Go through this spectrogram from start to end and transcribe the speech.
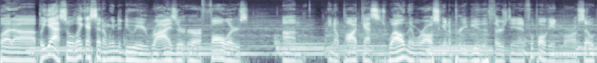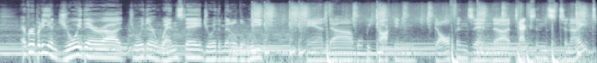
but uh, but yeah, so like I said, I'm to do a riser or a fallers. Um, you know podcast as well, and then we're also to preview the Thursday night football game tomorrow. So everybody enjoy their uh, enjoy their Wednesday, enjoy the middle of the week, and uh, we'll be talking Dolphins and uh, Texans tonight.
